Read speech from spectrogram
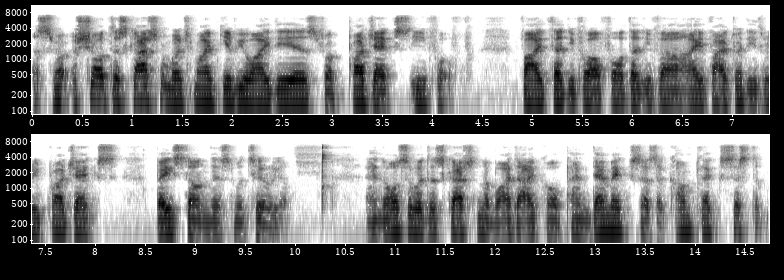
a, short discussion which might give you ideas for projects, E534, 434, I523 projects based on this material. And also a discussion of what I call pandemics as a complex system.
